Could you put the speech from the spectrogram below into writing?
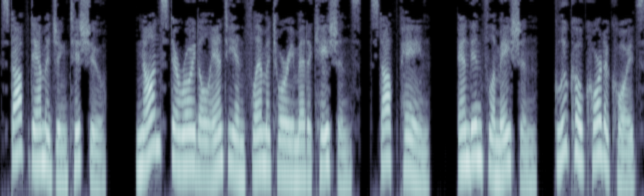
stop damaging tissue. Non-steroidal anti-inflammatory medications, stop pain and inflammation. Glucocorticoids,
